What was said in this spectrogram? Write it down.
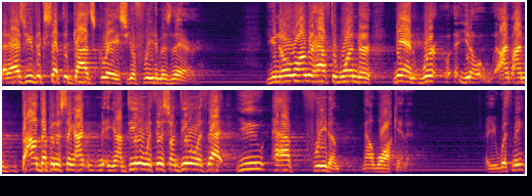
that as you've accepted God's grace, your freedom is there. You no longer have to wonder, man, we're, you know, I'm, I'm bound up in this thing. I'm, you know, I'm dealing with this, I'm dealing with that. You have freedom. Now walk in it. Are you with me?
